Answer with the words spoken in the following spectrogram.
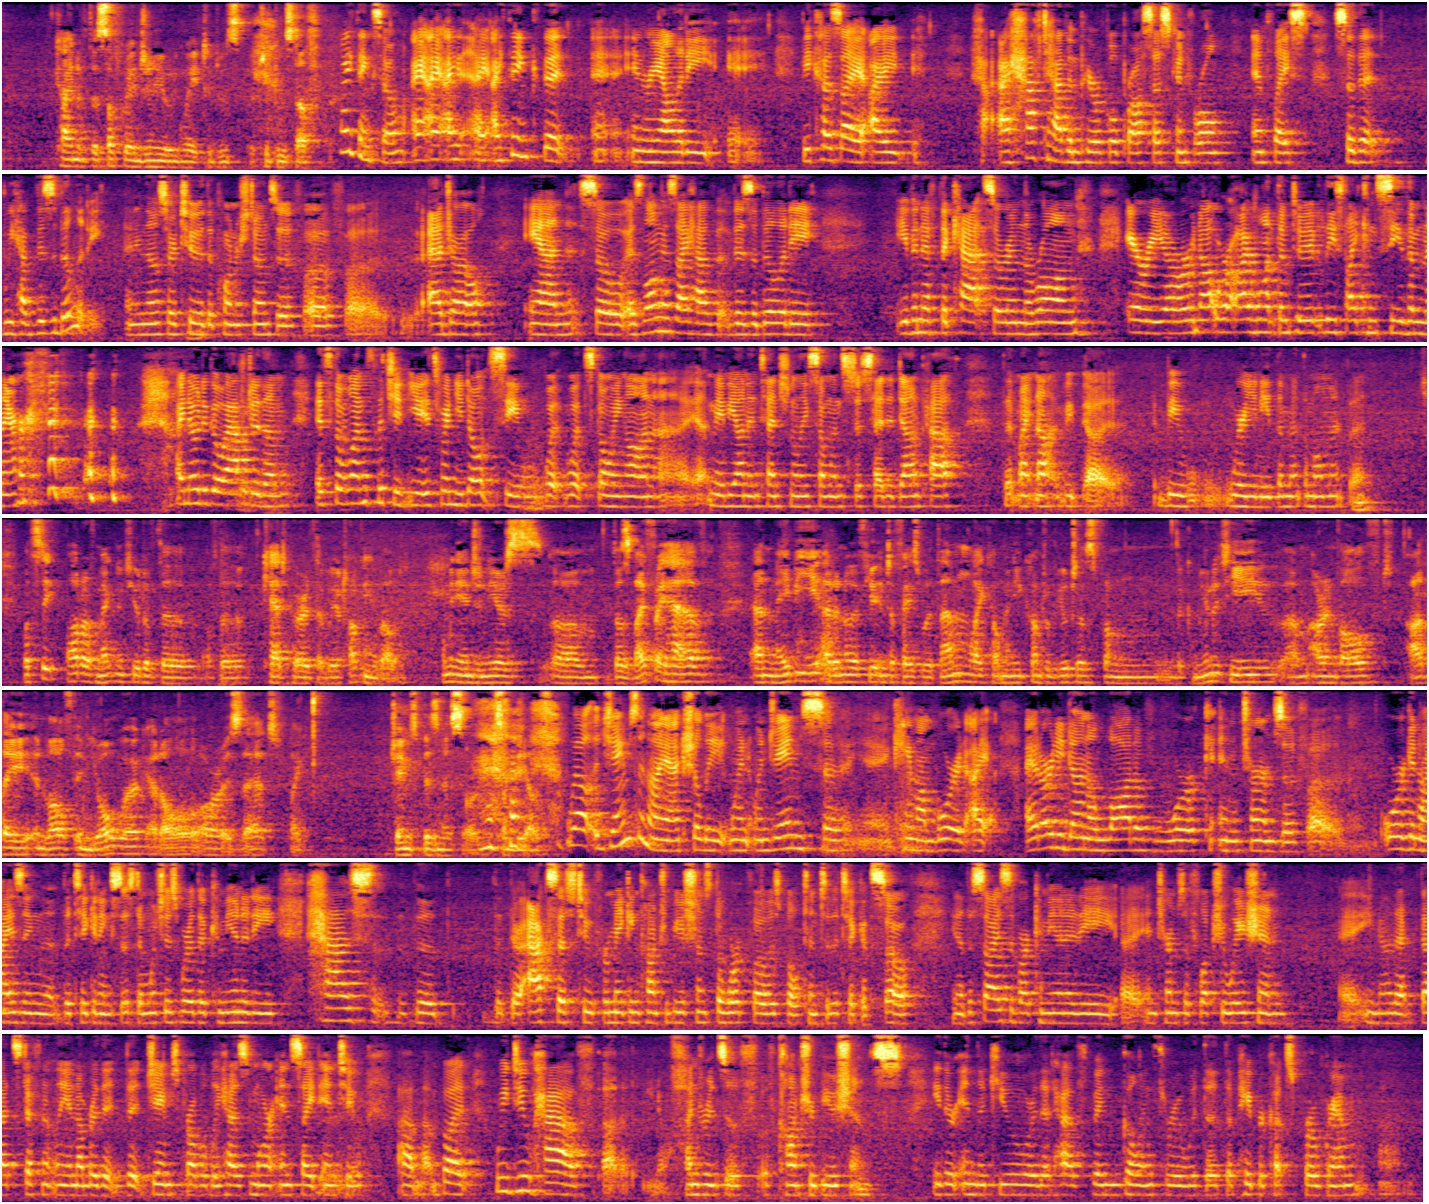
kind of the software engineering way to do to do stuff. I think so. I, I, I, think that uh, in reality, eh, because I, I, I have to have empirical process control in place so that we have visibility. I mean, those are two of the cornerstones of, of uh, agile. And so, as long as I have visibility, even if the cats are in the wrong area or not where I want them to, at least I can see them there. I know to go after them. It's the ones that you, you it's when you don't see what, what's going on. Uh, maybe unintentionally, someone's just headed down a path that might not be, uh, be where you need them at the moment. But What's the order of magnitude of the of the cat herd that we are talking about? How many engineers um, does Liferay have? And maybe I don't know if you interface with them, like how many contributors from the community um, are involved. Are they involved in your work at all, or is that like James' business or somebody else? well, James and I actually, when when James uh, came on board, I I had already done a lot of work in terms of. Uh, organizing the, the ticketing system, which is where the community has the, the that their access to for making contributions. The workflow is built into the tickets. So, you know, the size of our community uh, in terms of fluctuation, uh, you know, that that's definitely a number that, that James probably has more insight into. Um, but we do have, uh, you know, hundreds of, of contributions either in the queue or that have been going through with the, the paper cuts program. Um,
